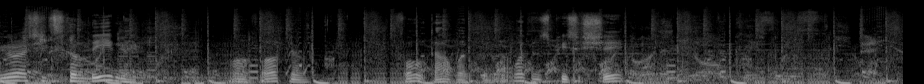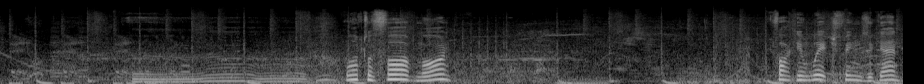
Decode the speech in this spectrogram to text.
you were actually just gonna leave me. Oh fuck no. Fuck that weapon. That weapon's a piece of shit. Uh, what the fuck, man? Fucking witch things again.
